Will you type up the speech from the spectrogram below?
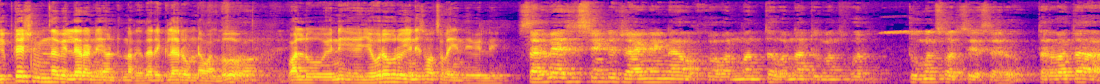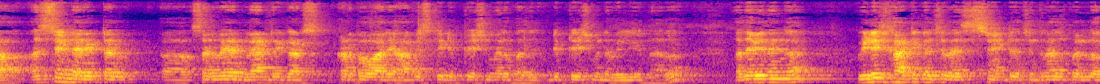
డిప్యుటేషన్ మీద వెళ్ళారని అంటున్నారు కదా రెగ్యులర్ ఉన్న వాళ్ళు వాళ్ళు ఎన్ని ఎవరెవరు ఎన్ని సంవత్సరాలు అయింది వెళ్ళి? సర్వే అసిస్టెంట్ జాయిన్ అయిన ఒక one month one or two months two months work చేశారు. తర్వాత assistant director survey and land records Kadapa వారి ఆఫీస్కి డిప్యుటేషన్ మీద డిప్యుటేషన్ మీద వెళ్ళి ఉన్నారు. అదేవిధంగా విలేజ్ హార్టికల్చర్ అసిస్టెంట్ చింతరాజుపల్లిలో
